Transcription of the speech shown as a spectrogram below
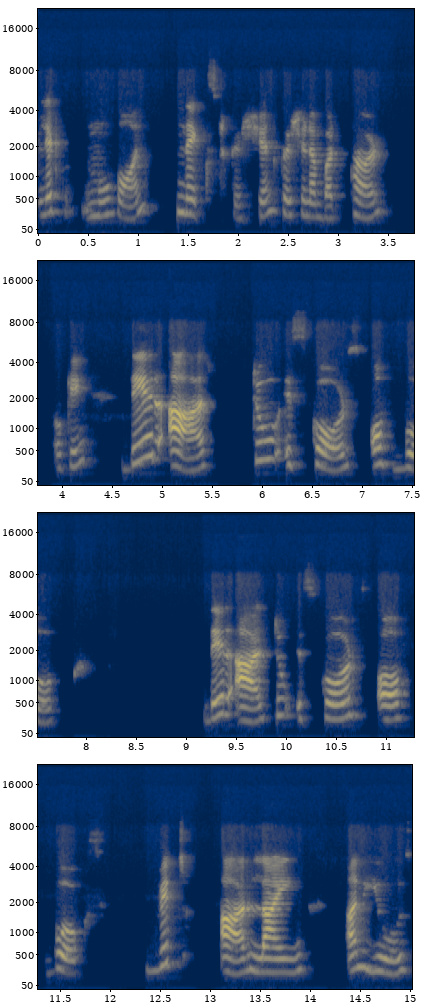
let's move on next question question number third okay there are two scores of book there are two scores of books which are lying unused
